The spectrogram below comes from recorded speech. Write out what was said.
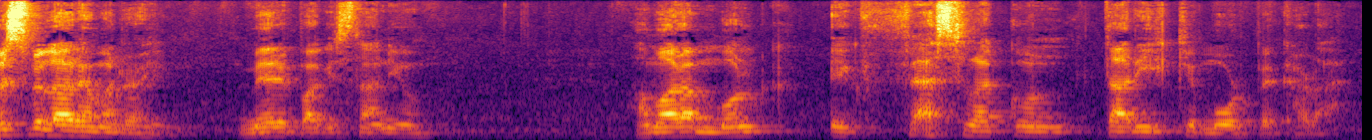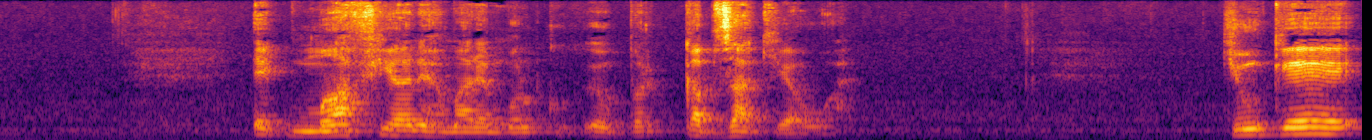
بسم اللہ الرحمن الرحیم۔ میرے پاکستانیوں، ہمارا ملک ایک فیصلہ کن تاریخ کے موڑ پہ کھڑا ہے۔ ایک مافیا نے ہمارے ملک کے اوپر قبضہ کیا ہوا ہے۔ کیونکہ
